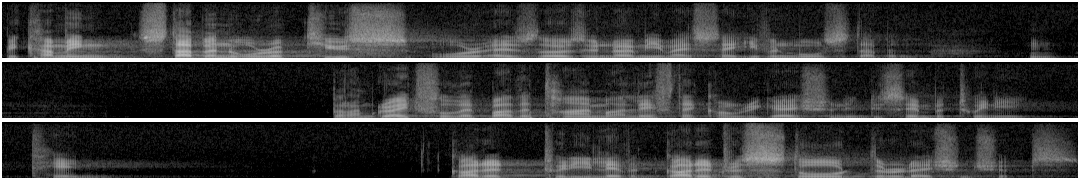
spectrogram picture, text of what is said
becoming stubborn or obtuse, or as those who know me may say, even more stubborn. Hmm. But I'm grateful that by the time I left that congregation in December 2010, God had 2011, God had restored the relationships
